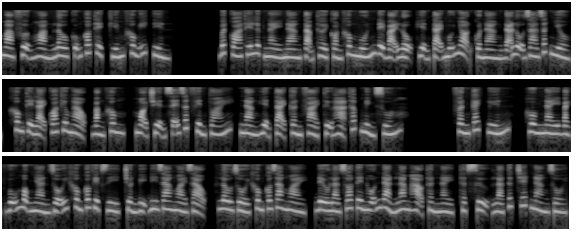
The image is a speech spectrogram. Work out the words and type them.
mà Phượng Hoàng lâu cũng có thể kiếm không ít tiền. Bất quá thế lực này nàng tạm thời còn không muốn để bại lộ, hiện tại mũi nhọn của nàng đã lộ ra rất nhiều, không thể lại quá kiêu ngạo, bằng không, mọi chuyện sẽ rất phiền toái, nàng hiện tại cần phải tự hạ thấp mình xuống. Phân cách tuyến, hôm nay Bạch Vũ mộng nhàn rỗi không có việc gì, chuẩn bị đi ra ngoài dạo, lâu rồi không có ra ngoài, đều là do tên hỗn đàn Lam Hạo Thần này, thật sự là tức chết nàng rồi.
